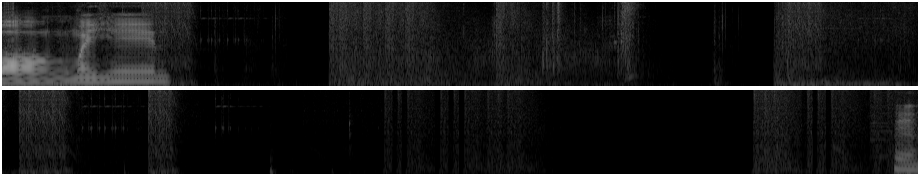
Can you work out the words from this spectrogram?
มองไม่เห็นเอ๊ะ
